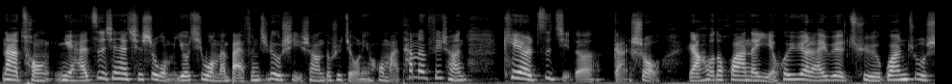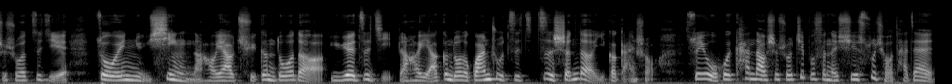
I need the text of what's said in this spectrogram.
那从女孩子现在，其实我们尤其我们百分之六十以上都是九零后嘛，他们非常 care 自己的感受，然后的话呢，也会越来越去关注，是说自己作为女性，然后。要去更多的愉悦自己，然后也要更多的关注自自身的一个感受，所以我会看到是说这部分的一些诉求，它在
